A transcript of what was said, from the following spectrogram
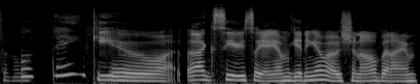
So Well, thank you. Like seriously, I am getting emotional, but I'm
